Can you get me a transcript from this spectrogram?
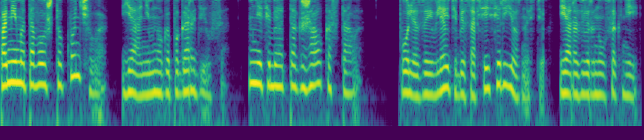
Помимо того, что кончила, я немного погордился. Мне тебя так жалко стало. Поля, заявляю тебе со всей серьезностью. Я развернулся к ней.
